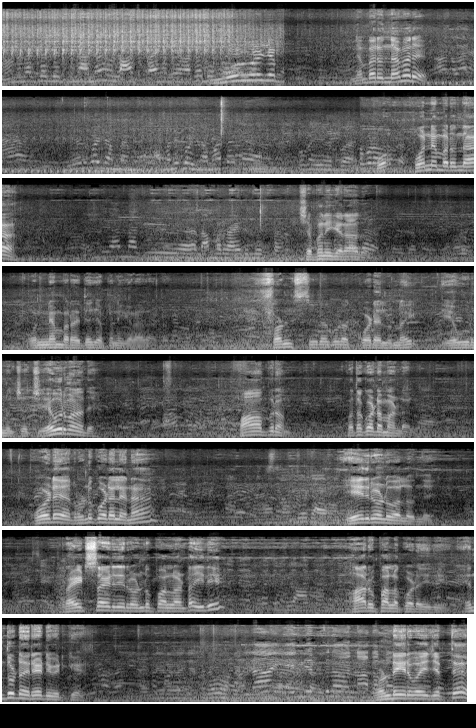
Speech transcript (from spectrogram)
రెండు లక్షలు చెప్పినాను లాస్ట్ ఫైనల్ మూడు కూడా చెప్పు. నెంబర్ ఉందా మరి? ఫోన్ నెంబర్ ఉందా? చెప్పనీకి రాదు. వన్ నెంబర్ అయితే చెప్పనీకి రాదట. ఫ్రంట్ ఇక్కడ కూడా కోడలు ఉన్నాయి. ఏ ఊరు నుంచి వచ్చి ఏ ఊరు మనది? పామపురం కొత్తకోట మండల్. కోడే రెండు కోడలేనా? ఏది రెండు వాళ్ళు ఉంది? రైట్ సైడ్ది రెండు పాలు అంట ఇది? ఆరు పాల కూడా ఇది. ఎంత ఉంటుంది రేటు వీటికి? రెండు ఇరవై చెప్తే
